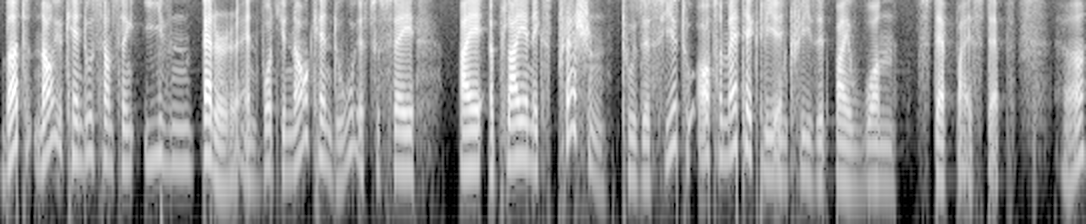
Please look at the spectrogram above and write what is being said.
But now you can do something even better. And what you now can do is to say, I apply an expression to this here to automatically increase it by one step by step. Uh,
